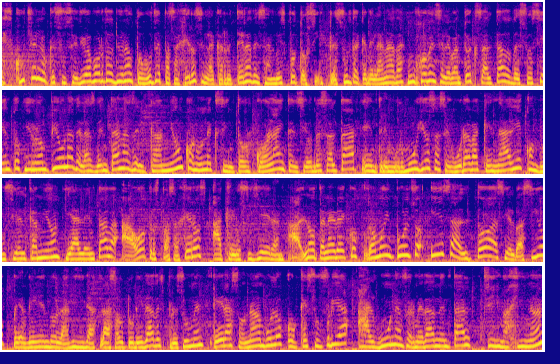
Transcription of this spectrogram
Escuchen lo que sucedió a bordo de un autobús de pasajeros en la carretera de San Luis Potosí. Resulta que de la nada, un joven se levantó exaltado de su asiento y rompió una de las ventanas del camión con un extintor, con la intención de saltar. Entre murmullos aseguraba que nadie conducía el camión y alentaba a otros pasajeros a que lo siguieran. Al no tener eco, tomó impulso y saltó hacia el vacío perdiendo la vida. Las autoridades presumen que era sonámbulo o que sufría alguna enfermedad mental. ¿Se imaginan?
